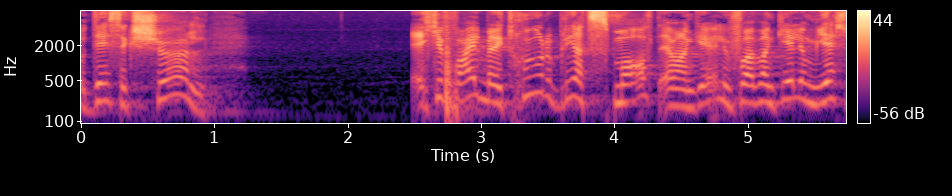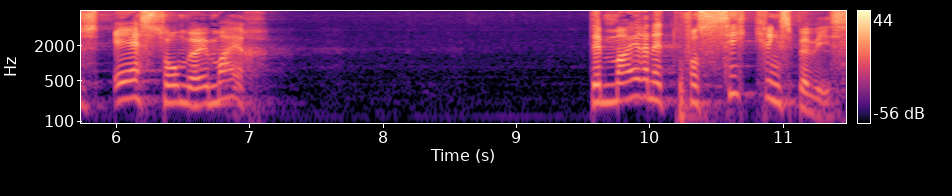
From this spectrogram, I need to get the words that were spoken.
Og det seg sjøl er ikke feil, men jeg tror det blir et smalt evangelium. For evangeliet om Jesus er så mye mer. Det er mer enn et forsikringsbevis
